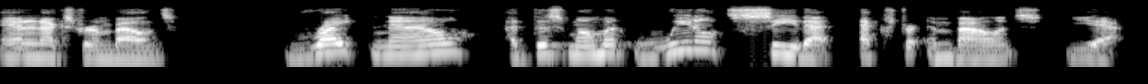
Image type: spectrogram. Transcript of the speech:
and an extra imbalance. Right now, at this moment, we don't see that extra imbalance yet.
